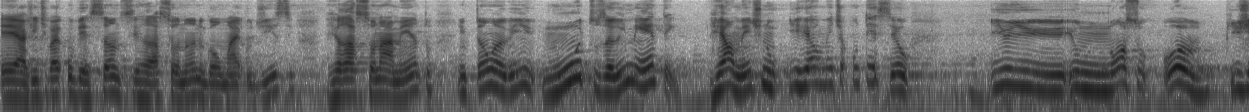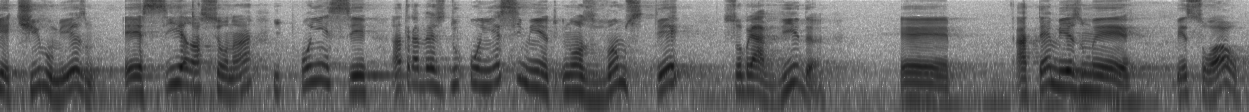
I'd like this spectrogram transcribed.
é, a gente vai conversando, se relacionando, igual o Michael disse, relacionamento. Então ali, muitos ali mentem. Realmente e realmente aconteceu. E, e, e o nosso objetivo mesmo é se relacionar e conhecer. Através do conhecimento que nós vamos ter sobre a vida, é, até mesmo é, pessoal,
